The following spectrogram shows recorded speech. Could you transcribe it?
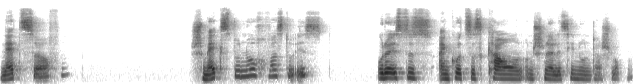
Netz surfen? Schmeckst du noch, was du isst? Oder ist es ein kurzes Kauen und schnelles Hinunterschlucken?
